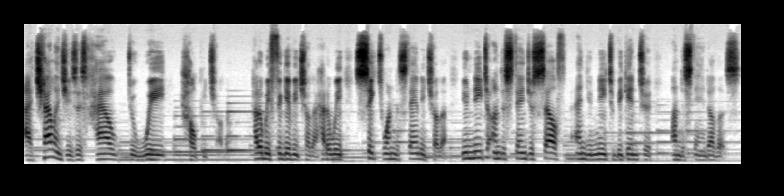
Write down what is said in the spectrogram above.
Our challenge is, is how do we help each other? How do we forgive each other? How do we seek to understand each other? You need to understand yourself and you need to begin to understand others.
